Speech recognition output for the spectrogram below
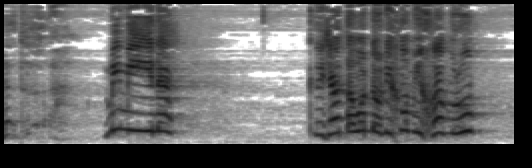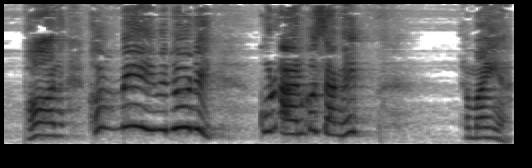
เลอะเทอะไม่มีนะ คือชาวตะวันตกนี่เขามีความรู้พอนะเขาไม่ไปดูดิกุรอ่านก็สั่งให้ทำไมอะ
